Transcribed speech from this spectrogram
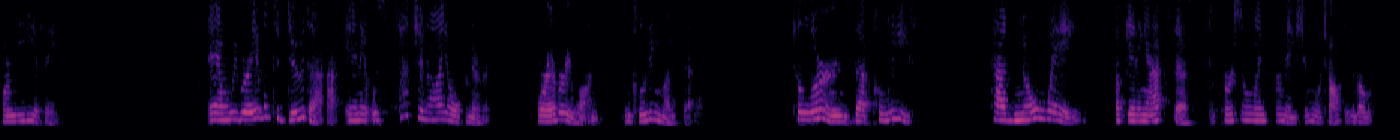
or media face. And we were able to do that. And it was such an eye opener for everyone, including myself, to learn that police had no way of getting access to personal information. We're talking about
